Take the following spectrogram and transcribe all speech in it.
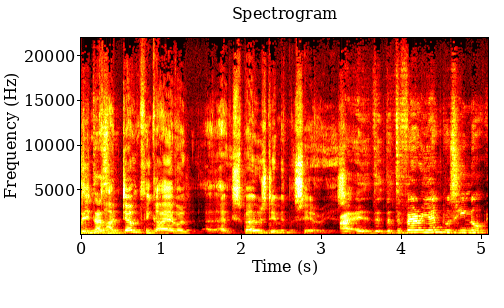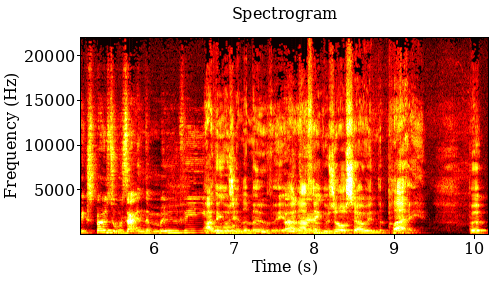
I, I don't think I ever uh, exposed him in the series. I, I, the, the, the very end was he not exposed, or was that in the movie? I think it was in the movie, and I think it was also in the play. But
